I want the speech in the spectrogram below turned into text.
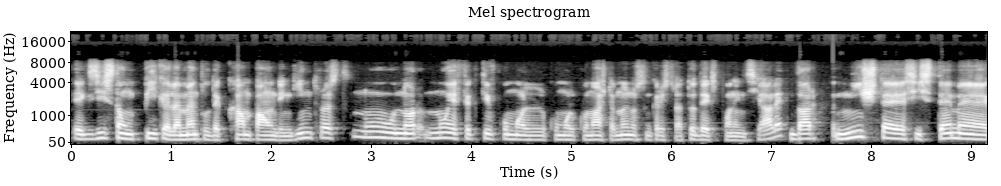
există un pic elementul de compounding interest, nu, nu efectiv cum îl, cum îl cunoaștem noi, nu sunt creșteri atât de exponențiale, dar niște sisteme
